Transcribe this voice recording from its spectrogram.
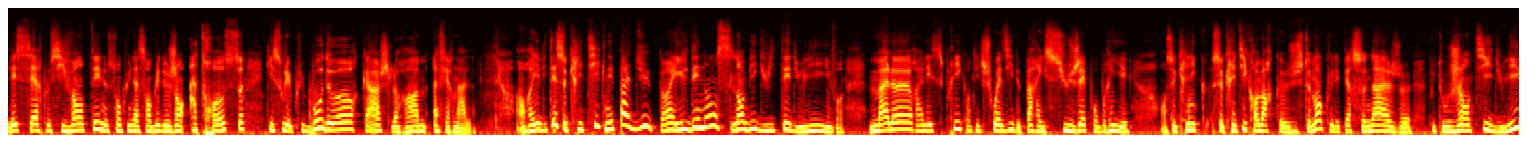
Les cercles si vantés ne sont qu'une assemblée de gens atroces qui, sous les plus beaux dehors, cachent leur âme infernale. En réalité, ce critique n'est pas dupe. Hein, il dénonce l'ambiguïté du livre. Malheur à l'esprit quand il choisit de pareils sujets pour briller. En ce critique remarque justement que les personnages plutôt gentils du livre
